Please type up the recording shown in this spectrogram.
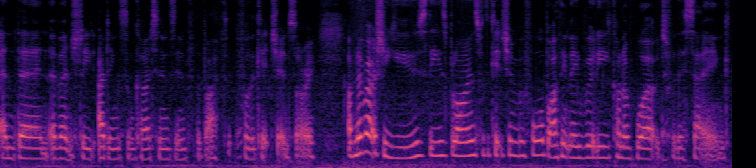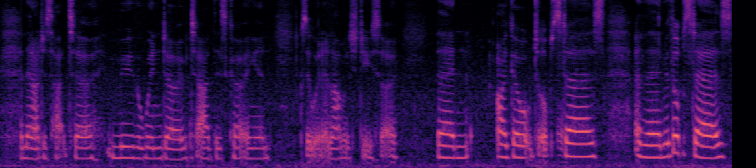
and then eventually adding some curtains in for the bath for the kitchen sorry. I've never actually used these blinds for the kitchen before but i think they really kind of worked for this setting. And then i just had to move a window to add this curtain in because it wouldn't allow me to do so. Then i go up to upstairs and then with upstairs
